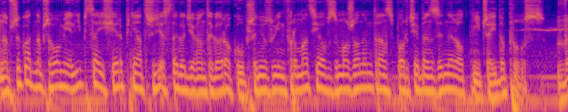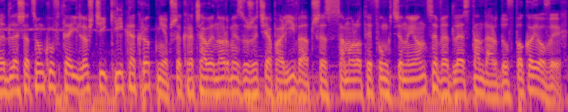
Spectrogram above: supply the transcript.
Na przykład na przełomie lipca i sierpnia 1939 roku przyniósł informację o wzmożonym transporcie benzyny lotniczej do Prus. Wedle szacunków te ilości kilkakrotnie przekraczały normy zużycia paliwa przez samoloty funkcjonujące wedle standardów pokojowych.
